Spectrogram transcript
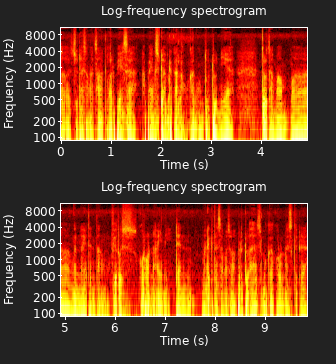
uh, sudah sangat-sangat luar biasa apa yang sudah mereka lakukan untuk dunia, terutama mengenai tentang virus corona ini. Dan mari kita sama-sama berdoa semoga corona segera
